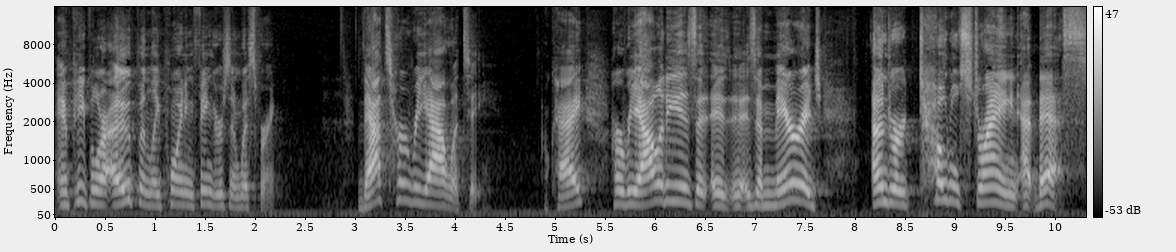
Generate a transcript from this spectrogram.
and people are openly pointing fingers and whispering. That's her reality. Okay? Her reality is a, is, a marriage under total strain at best.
